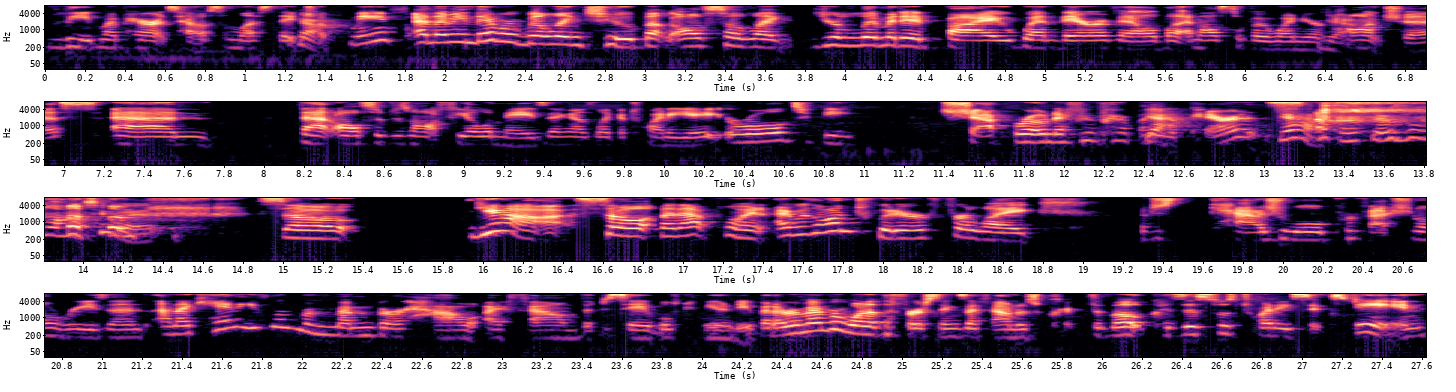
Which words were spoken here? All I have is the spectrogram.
leave my parents' house unless they yeah. took me. And I mean, they were willing to, but also, like, you're limited by when they're available and also by when you're yeah. conscious. And that also does not feel amazing as like a 28 year old to be chaperoned everywhere by yeah. your parents. Yeah, there's a lot to it. so, yeah. So by that point, I was on Twitter for like just casual professional reasons. And I can't even remember how I found the disabled community, but I remember one of the first things I found was CripTheVote because this was 2016.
